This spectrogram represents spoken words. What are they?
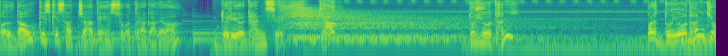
बलदाऊ किसके साथ चाहते हैं सुभद्रा का विवाह? दुर्योधन से। क्या? दुर्योधन? पर दुर्योधन क्यों?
